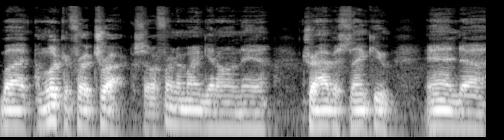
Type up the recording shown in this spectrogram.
but I'm looking for a truck. So a friend of mine get on there, Travis, thank you, and uh,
